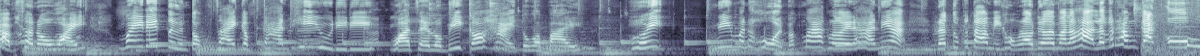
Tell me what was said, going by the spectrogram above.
กับสโนไวท์ไม่ได้ตื่นตกใจกับการที่อยู่ดีๆวาเจโรบี้ก็หายตัวไป เฮ้ย นี่มันโหดมากๆเลยนะคะเนี่ยแล้วตุ๊กตาหมีของเราเดินมาแล้วค่ะ แล้วก็ทำการโอ้โห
